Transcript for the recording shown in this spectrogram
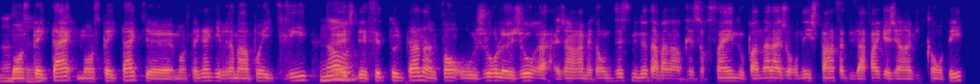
dans mon, spectacle, mon, spectacle, euh, mon spectacle est vraiment pas écrit. Non. je décide tout le temps, dans le fond, au jour le jour, genre, mettons, 10 minutes avant d'entrer sur scène ou pendant la journée, je pense à des affaires que j'ai envie de compter.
